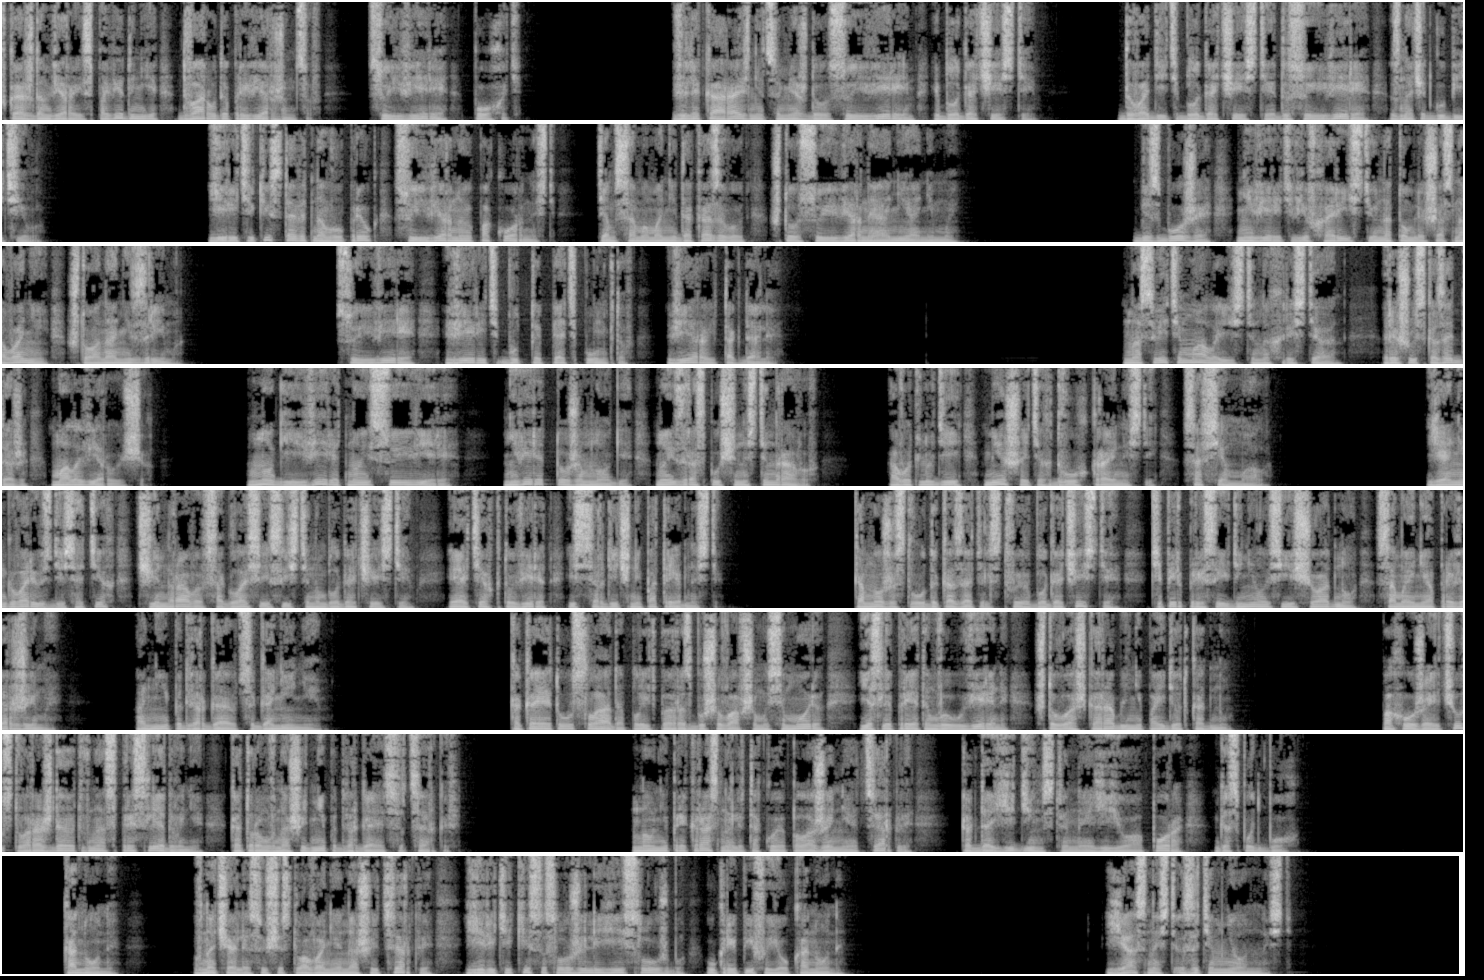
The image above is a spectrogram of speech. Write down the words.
В каждом вероисповедании два рода приверженцев – суеверие, похоть. Велика разница между суеверием и благочестием. Доводить благочестие до суеверия значит губить его – Еретики ставят нам в упрек суеверную покорность, тем самым они доказывают, что суеверны они, а не мы. Безбожие — не верить в Евхаристию на том лишь основании, что она незрима. Суеверие — верить, будто пять пунктов, вера и так далее. На свете мало истинных христиан, решусь сказать даже, мало верующих. Многие верят, но из суеверия, Не верят тоже многие, но из распущенности нравов, а вот людей меж этих двух крайностей совсем мало. Я не говорю здесь о тех, чьи нравы в согласии с истинным благочестием, и о тех, кто верит из сердечной потребности. Ко множеству доказательств их благочестия теперь присоединилось еще одно, самое неопровержимое. Они подвергаются гонениям. Какая это услада плыть по разбушевавшемуся морю, если при этом вы уверены, что ваш корабль не пойдет ко дну. Похожие чувства рождают в нас преследование, которым в наши дни подвергается церковь. Но не прекрасно ли такое положение церкви, когда единственная ее опора — Господь Бог? Каноны. В начале существования нашей церкви еретики сослужили ей службу, укрепив ее каноны. Ясность, затемненность.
